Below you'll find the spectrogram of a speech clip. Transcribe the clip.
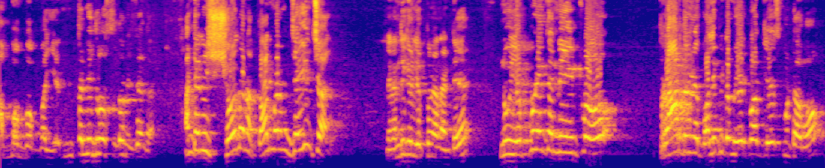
అబ్బబ్బబ్బ ఎంత నిద్ర వస్తుందో నిజంగా. అంటే నీ శోధన దాన్ని మనం జయించాలి. నేను ఎందుకు చెప్తున్నానంటే నువ్వు ఎప్పుడైతే నీ ఇంట్లో ప్రార్థన బలిపీఠం ఏర్పాటు చేసుకుంటావో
